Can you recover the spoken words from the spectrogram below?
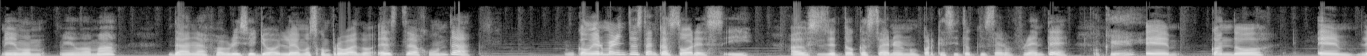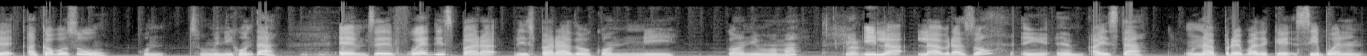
mi, mam- mi mamá, Dana, Fabricio y yo lo hemos comprobado. Esta junta con mi hermanito están castores y a veces le toca estar en un parquecito que está enfrente. Ok, Em, cuando em, le acabó su, jun- su mini junta, em, se fue dispara, disparado con mi, con mi mamá claro. y la, la abrazó. Y, em, ahí está una prueba de que sí pueden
